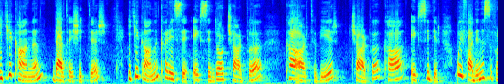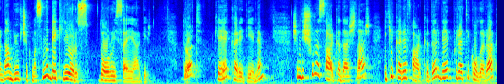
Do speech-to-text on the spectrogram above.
2k'nın delta eşittir. 2k'nın karesi eksi 4 çarpı k artı 1 çarpı k eksi 1. Bu ifadenin sıfırdan büyük çıkmasını bekliyoruz. Doğruysa eğer 1. 4k kare diyelim. Şimdi şurası arkadaşlar 2 kare farkıdır ve pratik olarak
